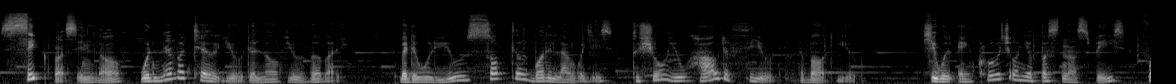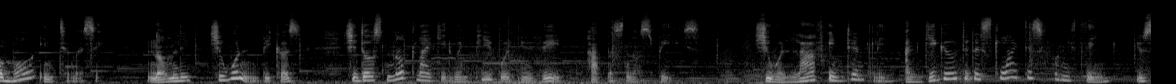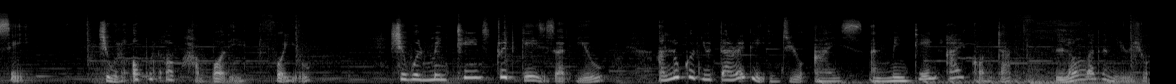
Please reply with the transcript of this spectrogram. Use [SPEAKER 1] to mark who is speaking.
[SPEAKER 1] Sigmas in love will never tell you they love you verbally, but they will use subtle body languages to show you how they feel about you. She will encroach on your personal space for more intimacy. Normally, she wouldn't because she does not like it when people invade her personal space. She will laugh intently and giggle to the slightest funny thing you say. She will open up her body for you. She will maintain straight gazes at you and look at you directly into your eyes and maintain eye contact longer than usual.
